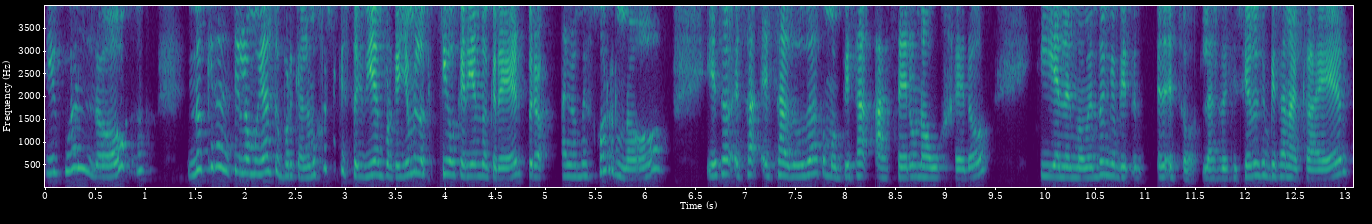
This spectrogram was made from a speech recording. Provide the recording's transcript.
Igual no. No quiero decirlo muy alto porque a lo mejor sí que estoy bien, porque yo me lo sigo queriendo creer, pero a lo mejor no. Y eso, esa, esa duda como empieza a hacer un agujero y en el momento en que eso, las decisiones empiezan a caer,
